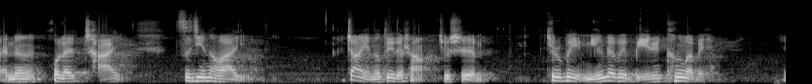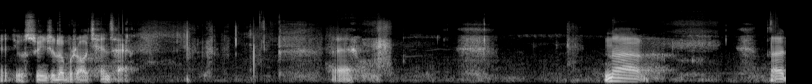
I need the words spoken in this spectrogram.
反正后来查资金的话，账也能对得上，就是就是被明着被别人坑了呗，也就损失了不少钱财。哎，那呃，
